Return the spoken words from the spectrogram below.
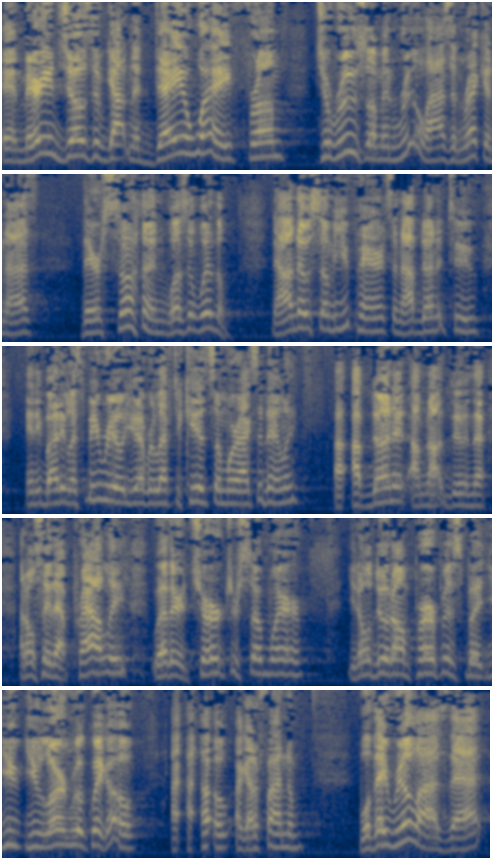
and Mary and Joseph gotten a day away from Jerusalem and realized and recognized their son wasn't with them. Now I know some of you parents, and I've done it too. Anybody, let's be real, you ever left your kids somewhere accidentally? I, have done it. I'm not doing that. I don't say that proudly, whether at church or somewhere. You don't do it on purpose, but you, you learn real quick, oh, I, I, oh, I gotta find them. Well, they realized that.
